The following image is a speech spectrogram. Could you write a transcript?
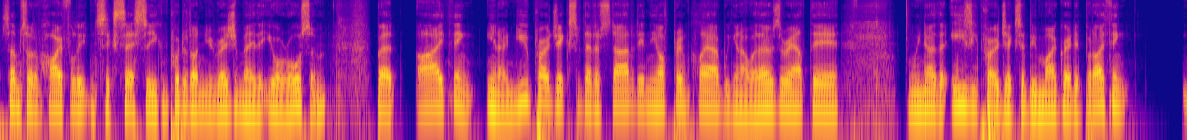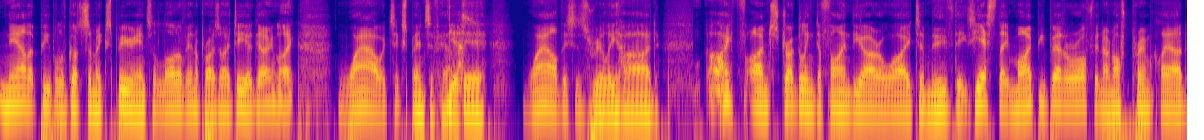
some sort of highfalutin success so you can put it on your resume that you're awesome. But I think, you know, new projects that have started in the off-prem cloud, we know those are out there. We know that easy projects have been migrated, but I think now that people have got some experience, a lot of enterprise IT are going like, "Wow, it's expensive out yes. there. Wow, this is really hard. I, am struggling to find the ROI to move these. Yes, they might be better off in an off-prem cloud,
